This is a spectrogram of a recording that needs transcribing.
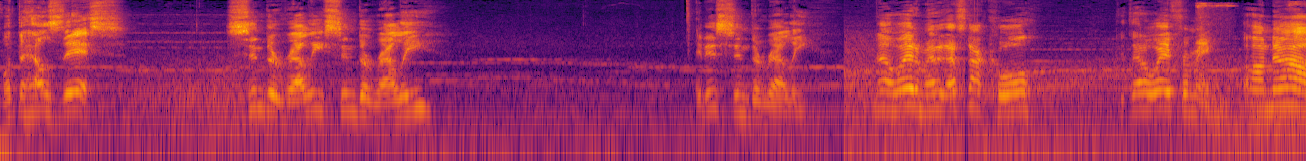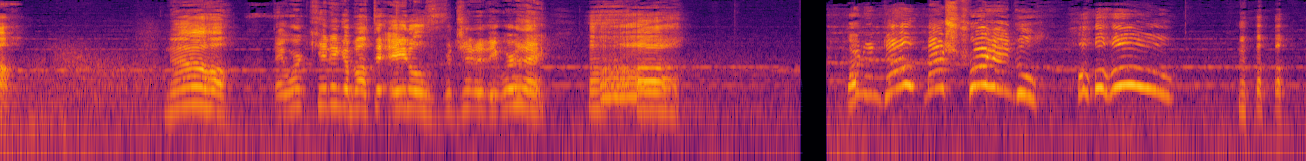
what the hell's this? Cinderella? Cinderella? It is Cinderella. No, wait a minute. That's not cool. Get that away from me. Oh, no. No. They weren't kidding about the anal virginity, were they? Oh. When in doubt, mash triangle. Ho ho ho.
